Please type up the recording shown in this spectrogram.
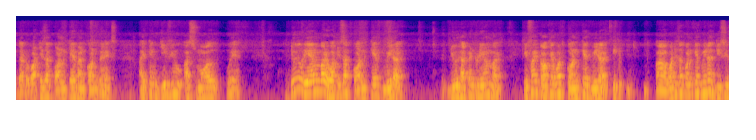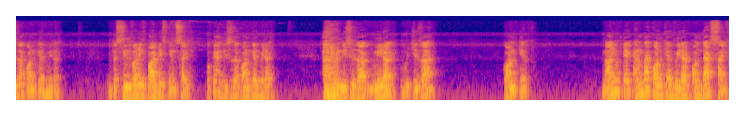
that what is a concave and convex I can give you a small way. Do you remember what is a concave mirror? Do you happen to remember? If I talk about concave mirror it uh, what is a concave mirror? This is a concave mirror. The silvering part is inside okay this is a concave mirror this is a mirror which is a concave. Now you take another concave mirror on that side.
